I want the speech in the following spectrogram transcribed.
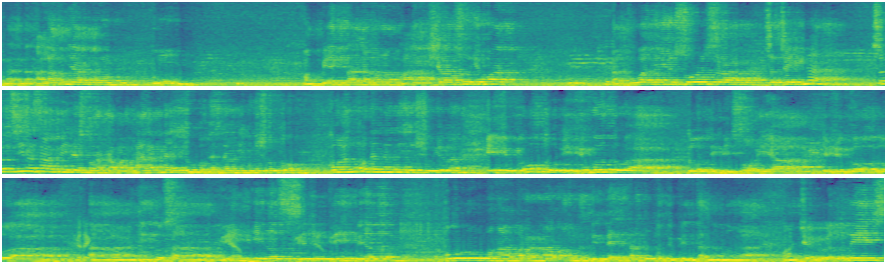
na, na, alam niya kung, kung magbenta ng mga bag siya, so yung mga Nakuha niya yung source sa, sa China. So sinasabi niya sa mga kamag-anak na ito, magandang negosyo to. Kung ano magandang negosyo, yun ang- if you go to, if you go to, uh, to Divisoria, if you go to, uh, uh, dito sa Green Hills, Green, Greenbelt, puro mga maranaw ang nagbibenta doon. Nagbibenta ng mga, mga jewelries,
